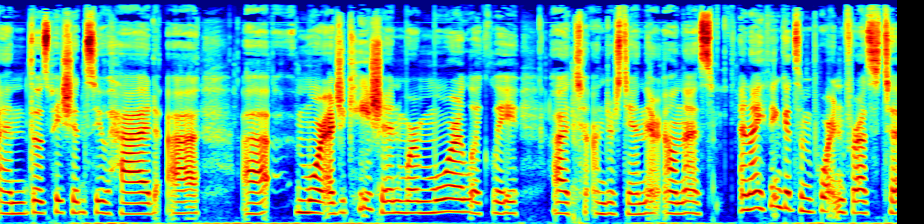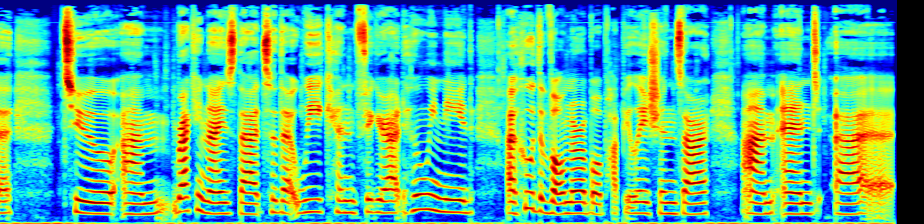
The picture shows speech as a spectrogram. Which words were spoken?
and those patients who had uh, uh, more education we're more likely uh, to understand their illness. And I think it's important for us to to um, recognize that so that we can figure out who we need, uh, who the vulnerable populations are, um, and uh,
